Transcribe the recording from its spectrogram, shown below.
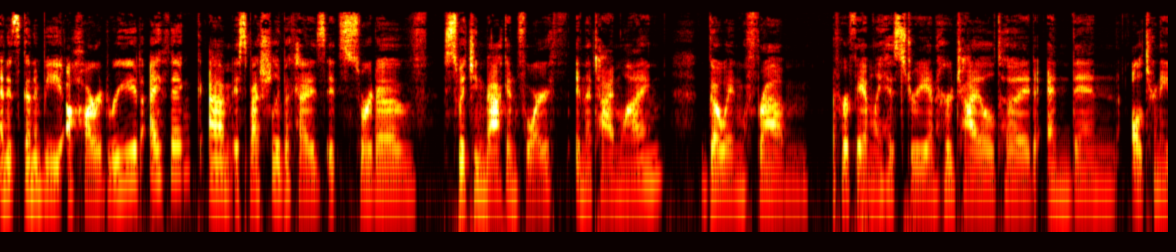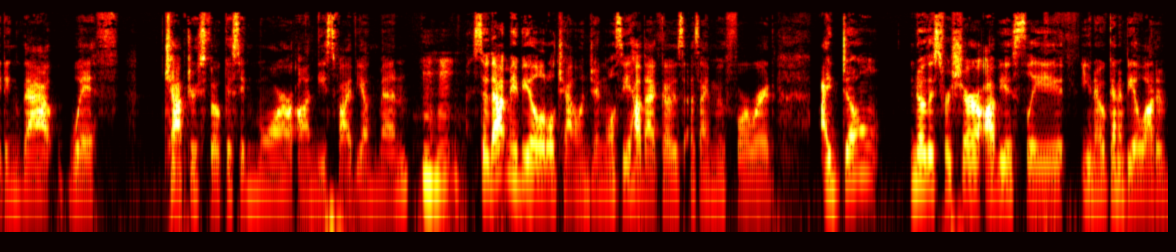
and it's going to be a hard read, I think, um, especially because it's sort of switching back and forth in the timeline, going from her family history and her childhood, and then alternating that with chapters focusing more on these five young men. Mm-hmm. So that may be a little challenging. We'll see how that goes as I move forward. I don't know this for sure. Obviously, you know, going to be a lot of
